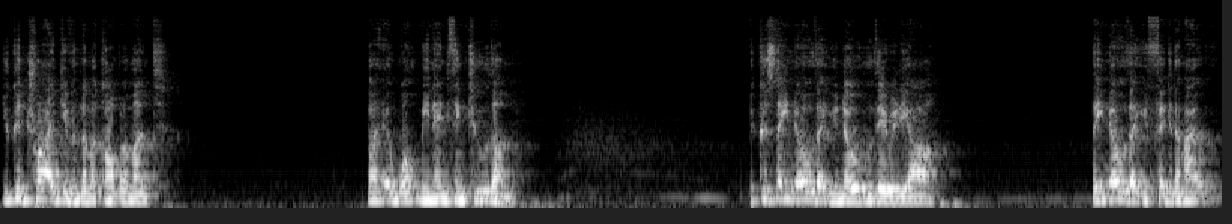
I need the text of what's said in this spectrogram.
You can try giving them a compliment, but it won't mean anything to them. Because they know that you know who they really are. They know that you figured them out.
